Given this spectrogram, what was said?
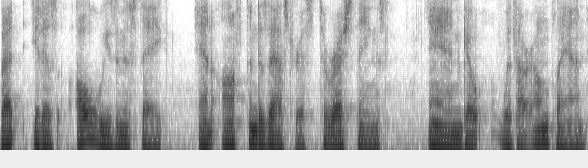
But it is always a mistake and often disastrous to rush things and go with our own plan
